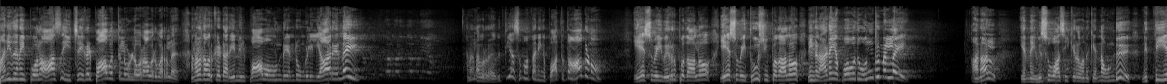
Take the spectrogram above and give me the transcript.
மனிதனைப் போல ஆசை இச்சைகள் பாவத்தில் உள்ளவர் அவர் வரல. அதனால தான் அவர் கேட்டார் என்னில் பாவம் உண்டு என்று உங்களில் யார் என்னை அதனால் அவர் வித்தியாசமாக தான் நீங்கள் பார்த்து தான் ஆகணும். இயேசுவை வெறுப்பதாலோ இயேசுவை தூஷிப்பதாலோ நீங்கள் அடைய போவது ஒன்றுமில்லை. ஆனால் என்னை விசுவாசிக்கிறவனுக்கு என்ன உண்டு? நித்திய.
